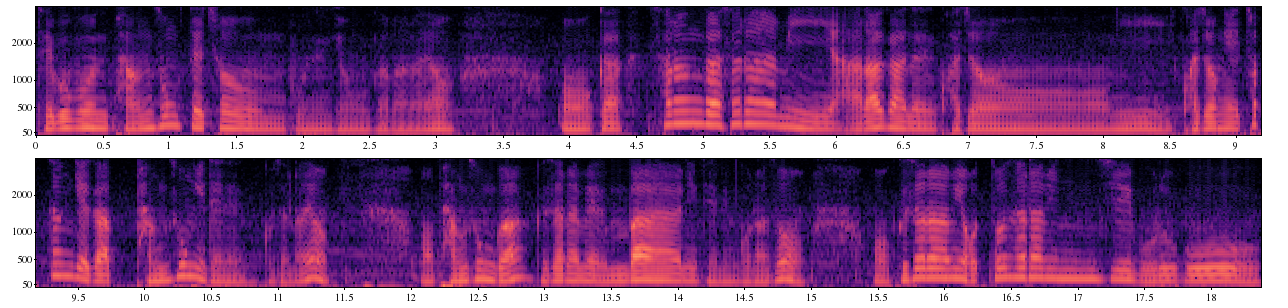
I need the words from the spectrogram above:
대부분 방송 때 처음 보는 경우가 많아요. 어, 그러니까 사람과 사람이 알아가는 과정이 과정의 첫 단계가 방송이 되는 거잖아요. 어, 방송과 그 사람의 음반이 되는 거라서 어, 그 사람이 어떤 사람인지 모르고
